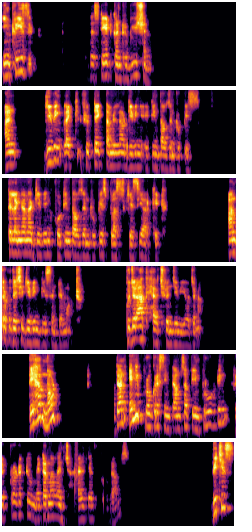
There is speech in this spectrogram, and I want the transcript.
increased the state contribution and giving, like if you take Tamil Nadu giving 18,000 rupees, Telangana giving 14,000 rupees plus KCR kit, Andhra Pradesh giving decent amount, Gujarat have Chiranjeevi Yojana. They have not done any progress in terms of improving reproductive, maternal, and child health programs, which is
